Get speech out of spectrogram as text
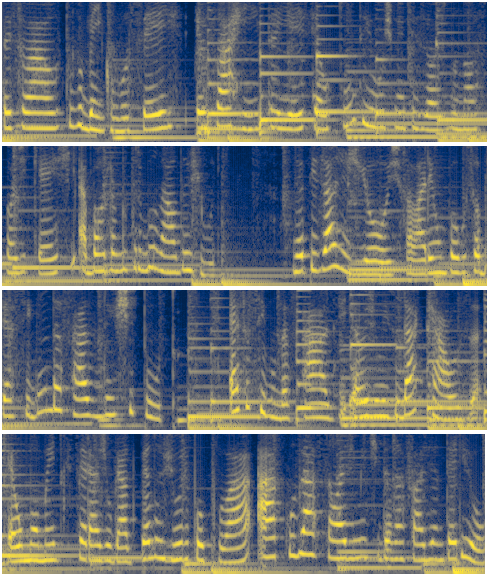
pessoal, tudo bem com vocês? Eu sou a Rita e esse é o quinto e último episódio do nosso podcast abordando o Tribunal do Júri. No episódio de hoje falarei um pouco sobre a segunda fase do Instituto. Essa segunda fase é o juízo da causa, é o momento que será julgado pelo júri popular a acusação admitida na fase anterior.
